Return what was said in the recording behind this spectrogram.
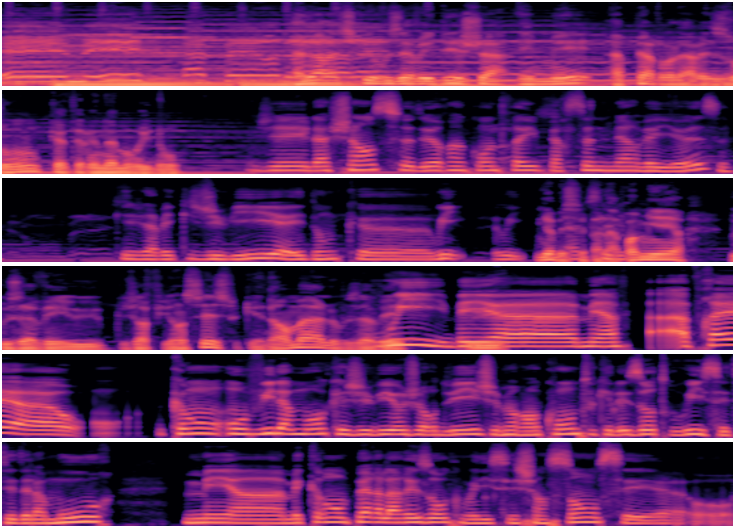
Aimer à perdre. Alors, est-ce que vous avez déjà aimé à perdre la raison, Caterina Morino J'ai eu la chance de rencontrer une personne merveilleuse avec qui je vis et donc euh, oui, oui. Non, mais c'est pas la première. Vous avez eu plusieurs fiancés, ce qui est normal. Vous avez Oui, mais, eu- euh, mais après, euh, quand on vit l'amour que je vis aujourd'hui, je me rends compte que les autres, oui, c'était de l'amour, mais, euh, mais quand on perd la raison, comme dit ces chansons, c'est euh, oh,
